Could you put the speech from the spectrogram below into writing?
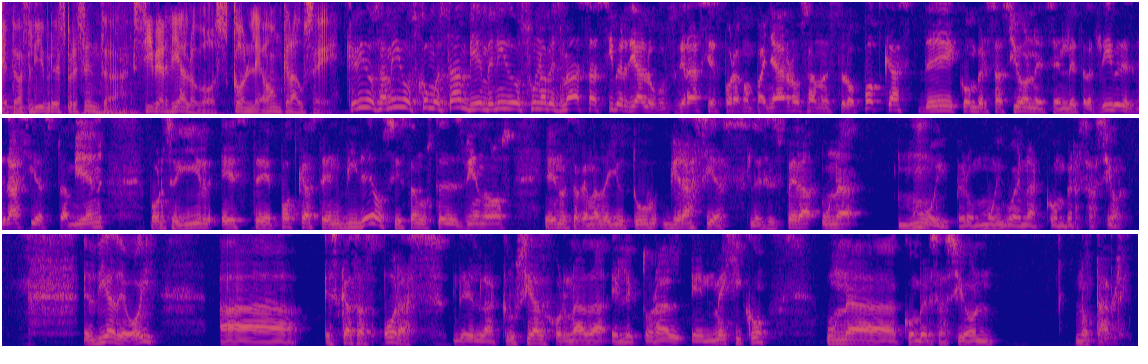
Letras Libres presenta Ciberdiálogos con León Krause. Queridos amigos, ¿cómo están? Bienvenidos una vez más a Ciberdiálogos. Gracias por acompañarnos a nuestro podcast de conversaciones en Letras Libres. Gracias también por seguir este podcast en video. Si están ustedes viéndonos en nuestro canal de YouTube, gracias. Les espera una muy, pero muy buena conversación. El día de hoy, a escasas horas de la crucial jornada electoral en México, una conversación notable.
